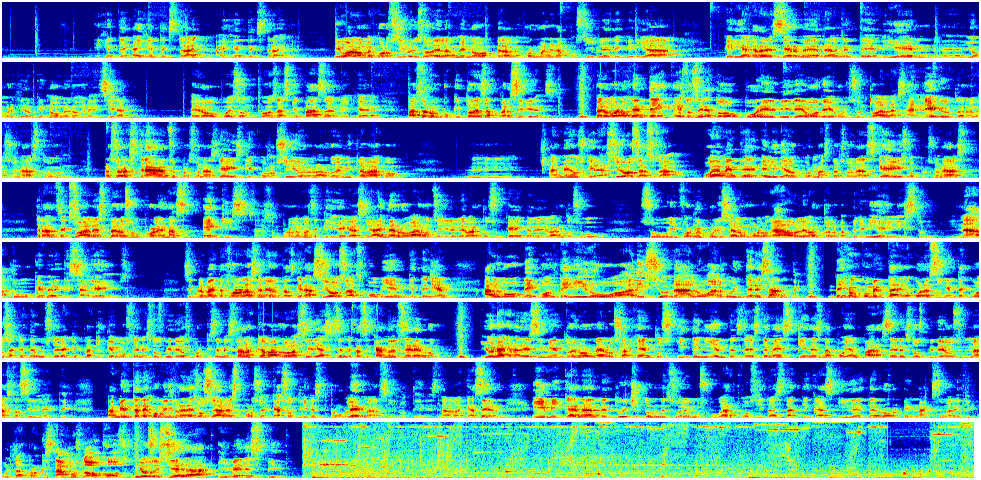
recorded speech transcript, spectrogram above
Hay gente, hay gente extraña, hay gente extraña. Digo, a lo mejor sí lo hizo de la, menor, de la mejor manera posible, de quería, quería agradecerme realmente bien, eh, yo prefiero que no me lo agradeciera, pero pues son cosas que pasan y que pasan un poquito desapercibidas. Pero bueno gente, esto sería todo por el video de hoy. Son todas las anécdotas relacionadas con personas trans o personas gays que he conocido a lo largo de mi trabajo. Mm, al menos graciosas, o sea, obviamente he lidiado con más personas gays o personas transexuales, pero son problemas X, o sea, son problemas de que llegas y, ay, me robaron, sí, le levanto su queja, le levanto su, su informe policial homologado, levanto la papelería y listo, y, nada tuvo que ver que sea gay, o sea, simplemente fueron las anécdotas graciosas o bien que tenían algo de contenido adicional o algo interesante. Deja un comentario con la siguiente cosa que te gustaría que platiquemos en estos videos porque se me están acabando las ideas y se me está secando el cerebro. Y un agradecimiento enorme a los sargentos y tenientes de este mes quienes me apoyan para hacer estos videos más fácilmente. También te dejo mis redes sociales por si acaso tienes problemas y no tienes nada que hacer y mi canal de Twitch donde solemos jugar cositas tácticas y de terror en máxima dificultad porque estamos locos. Yo soy Sierra y me despido. Okay.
